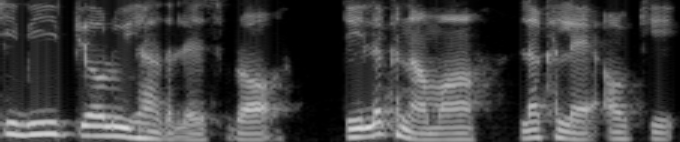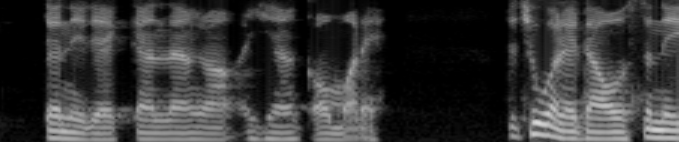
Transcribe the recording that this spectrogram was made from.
ကြည့်ပြီးပြောလို့ရတယ်လဲဆိုတော့ဒီလက္ခဏာမှာလက်ခလက်အောက်ထိတက်နေတဲ့ကန်လန်းကအရန်ကောင်းပါတယ်တချို့ကလည်းဒါကိုစနေ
